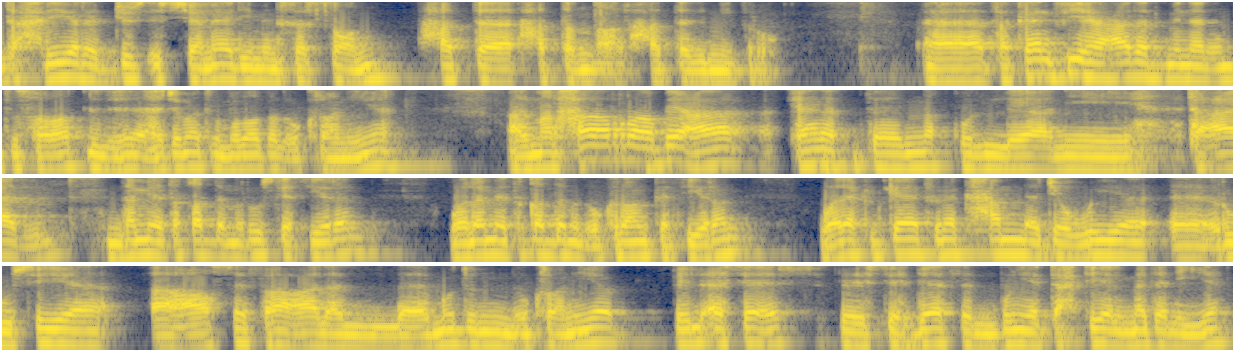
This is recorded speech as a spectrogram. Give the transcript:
تحرير الجزء الشمالي من خرسون حتى حتى النهر حتى دنيبرو آه، فكان فيها عدد من الانتصارات للهجمات المضادة الأوكرانية. المرحلة الرابعة كانت نقول يعني تعادل، لم يتقدم الروس كثيرا ولم يتقدم الأوكران كثيرا، ولكن كانت هناك حملة جوية آه، روسية عاصفة على المدن الأوكرانية بالأساس باستهداف البنية التحتية المدنية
